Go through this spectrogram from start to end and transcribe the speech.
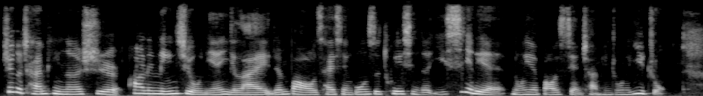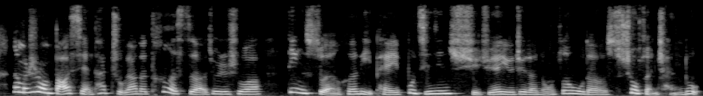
这个产品呢，是二零零九年以来人保财险公司推行的一系列农业保险产品中的一种。那么这种保险它主要的特色就是说。定损和理赔不仅仅取决于这个农作物的受损程度，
